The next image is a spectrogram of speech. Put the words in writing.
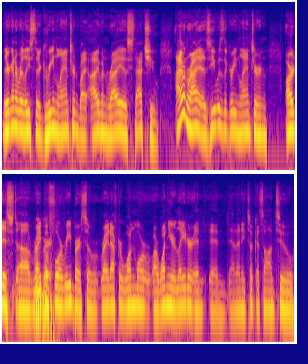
they're going to release their Green Lantern by Ivan Reis statue. Ivan Reis, he was the Green Lantern artist uh, right Rebirth. before Rebirth. So right after one more or one year later, and and and then he took us on to.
